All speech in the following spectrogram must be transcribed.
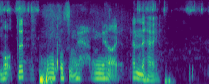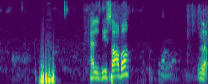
نقطة النهاية. النهاية. هل دي صعبة؟ لا.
